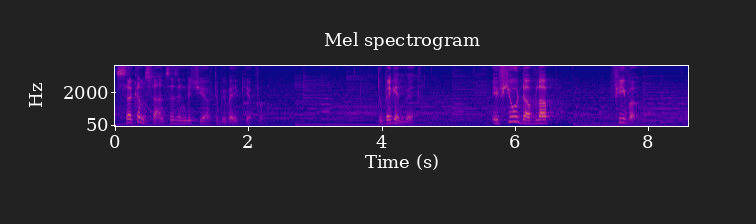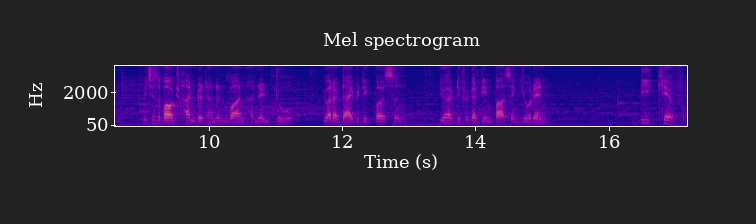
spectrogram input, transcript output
circumstances in which you have to be very careful. To begin with, if you develop fever, which is about 100, 101, 102, you are a diabetic person, you have difficulty in passing urine, be careful.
